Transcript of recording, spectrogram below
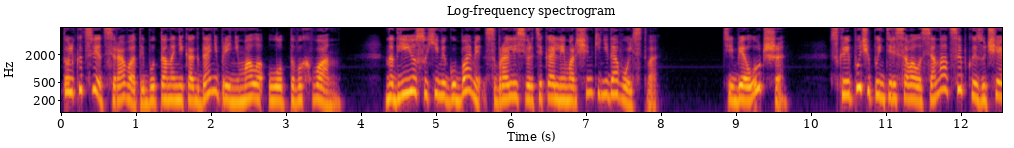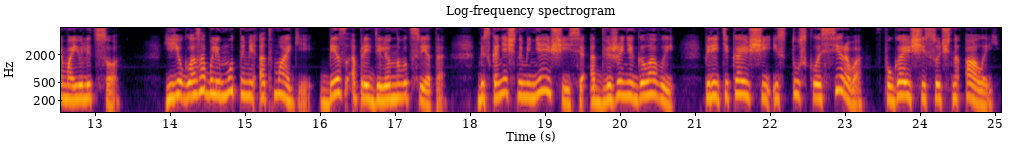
только цвет сероватый, будто она никогда не принимала лоттовых ванн. Над ее сухими губами собрались вертикальные морщинки недовольства. «Тебе лучше?» Скрипуче поинтересовалась она, цепко изучая мое лицо. Ее глаза были мутными от магии, без определенного цвета, бесконечно меняющиеся от движения головы, перетекающие из тускло-серого в пугающий сочно-алый.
